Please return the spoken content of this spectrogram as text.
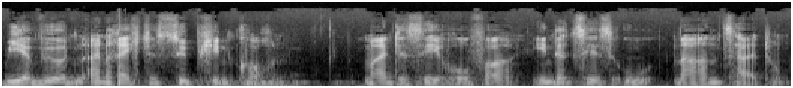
wir würden ein rechtes Süppchen kochen, meinte Seehofer in der CSU-nahen Zeitung.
